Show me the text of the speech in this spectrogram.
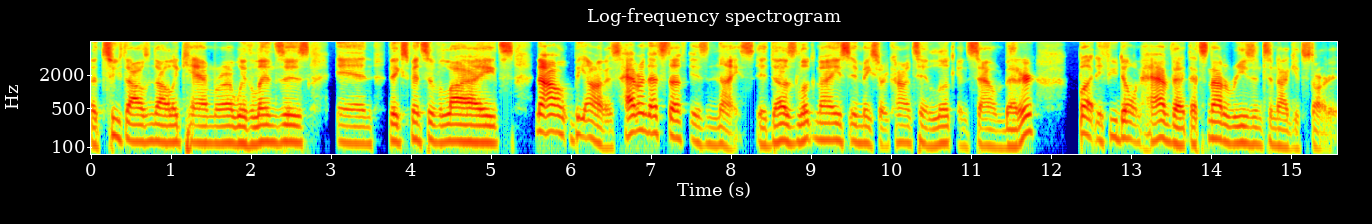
a two thousand dollar camera with lenses and the expensive lights. Now, I'll be honest, having that stuff is nice. It does look nice. It makes your content look and sound better. But if you don't have that, that's not a reason to not get started.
